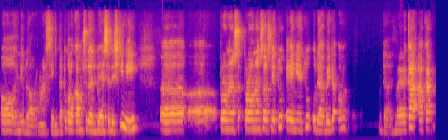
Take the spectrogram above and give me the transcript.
oh ini udah orang asing. Tapi kalau kamu sudah biasa di sini, uh, uh, pronunciasinya itu e-nya itu udah beda. Oh, udah mereka akan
